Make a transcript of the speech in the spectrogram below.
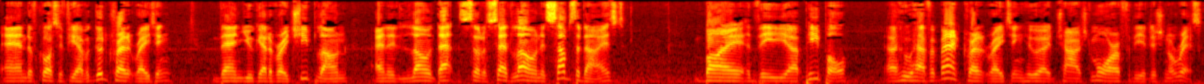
And of course, if you have a good credit rating, then you get a very cheap loan, and a loan that sort of said loan is subsidized by the uh, people uh, who have a bad credit rating who are charged more for the additional risk.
